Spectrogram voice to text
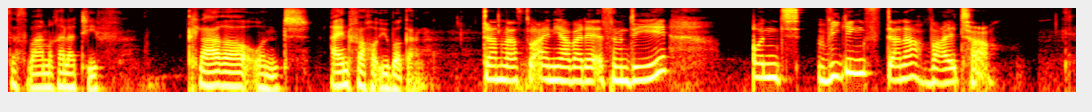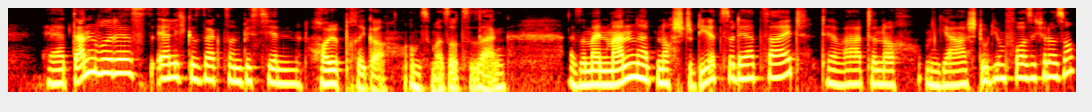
Das war ein relativ klarer und einfacher Übergang. Dann warst du ein Jahr bei der SMD. Und wie ging es danach weiter? Ja, dann wurde es ehrlich gesagt so ein bisschen holpriger, um es mal so zu sagen. Also mein Mann hat noch studiert zu der Zeit, der hatte noch ein Jahr Studium vor sich oder so.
